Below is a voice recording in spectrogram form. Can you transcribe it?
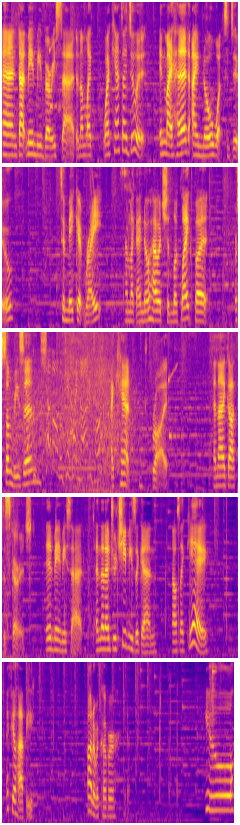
And that made me very sad. And I'm like, why can't I do it? In my head, I know what to do to make it right. I'm like, I know how it should look like, but for some reason, I can't draw it. And I got discouraged. It made me sad. And then I drew chibis again. And I was like, yay. I feel happy. How to recover. Yeah. You.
